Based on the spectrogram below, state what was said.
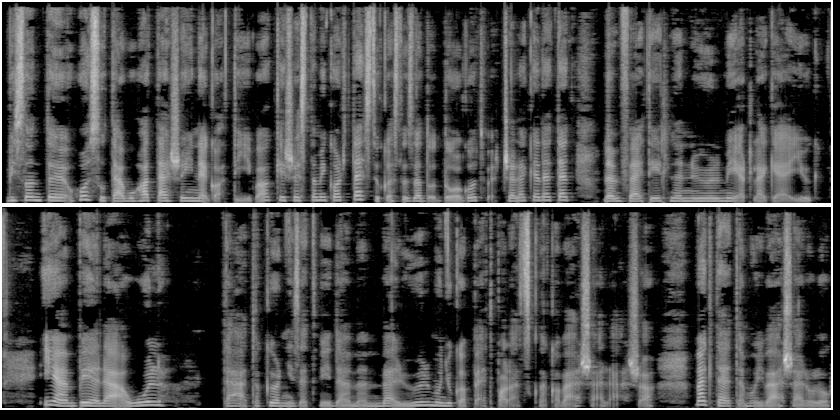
viszont hosszú távú hatásai negatívak, és ezt amikor tesszük azt az adott dolgot vagy cselekedetet, nem feltétlenül mérlegeljük. Ilyen például tehát a környezetvédelmen belül mondjuk a PET palacknak a vásárlása. Megtehetem, hogy vásárolok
